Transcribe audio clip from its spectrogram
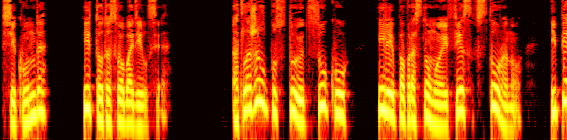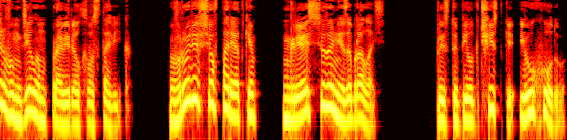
Секунда, и тот освободился. Отложил пустую цуку, или по-простому эфес, в сторону и первым делом проверил хвостовик. Вроде все в порядке, Грязь сюда не забралась. Приступил к чистке и уходу,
